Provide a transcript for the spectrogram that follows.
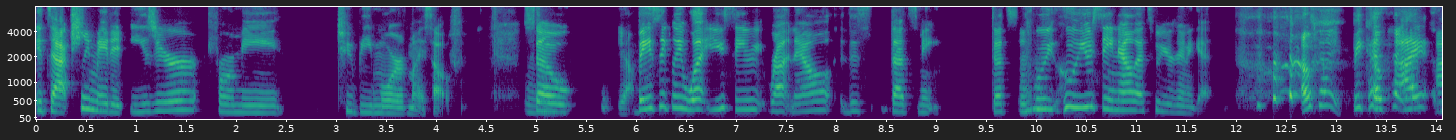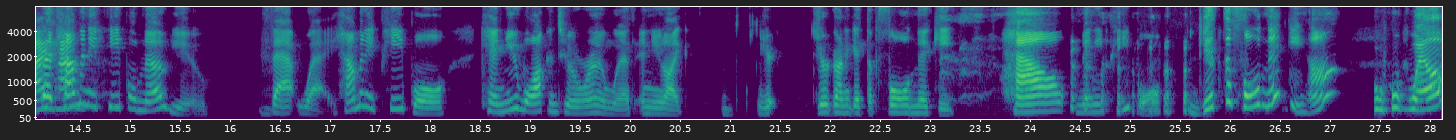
it's actually made it easier for me to be more of myself. Mm-hmm. So yeah. Basically what you see right now, this that's me. That's mm-hmm. who who you see now, that's who you're gonna get. Okay. Because okay. I, I But have... how many people know you that way? How many people can you walk into a room with and you like you're you're gonna get the full Nikki? How many people get the full Nikki, huh? Well,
